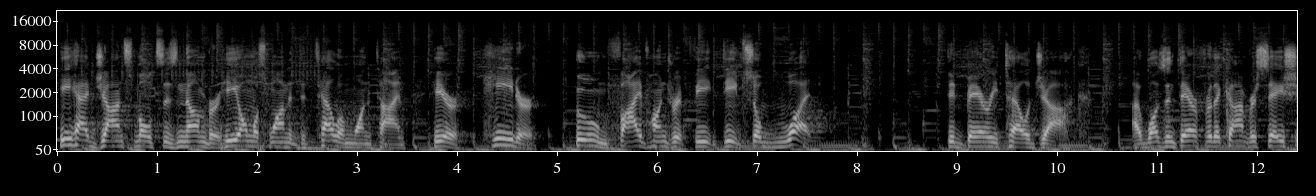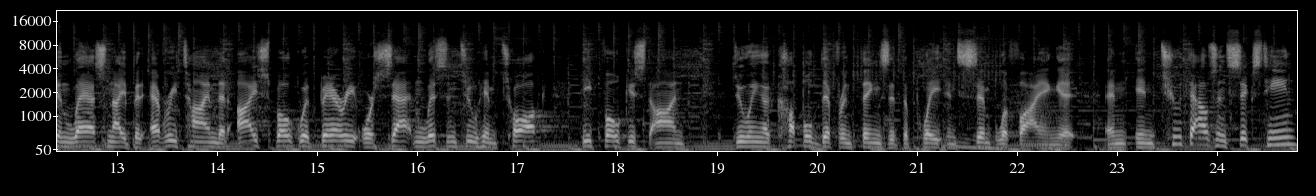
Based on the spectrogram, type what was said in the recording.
he had John Smoltz's number. He almost wanted to tell him one time, here, heater, boom, 500 feet deep. So what did Barry tell Joc? I wasn't there for the conversation last night, but every time that I spoke with Barry or sat and listened to him talk, he focused on doing a couple different things at the plate and simplifying it. And in 2016,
